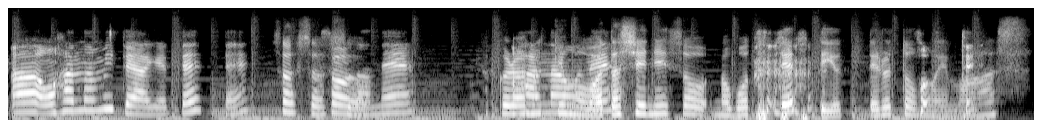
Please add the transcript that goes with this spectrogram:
あ、お花見てあげてって？そうそうそうだね。桜の木も私にそう、登ってって言ってると思います。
